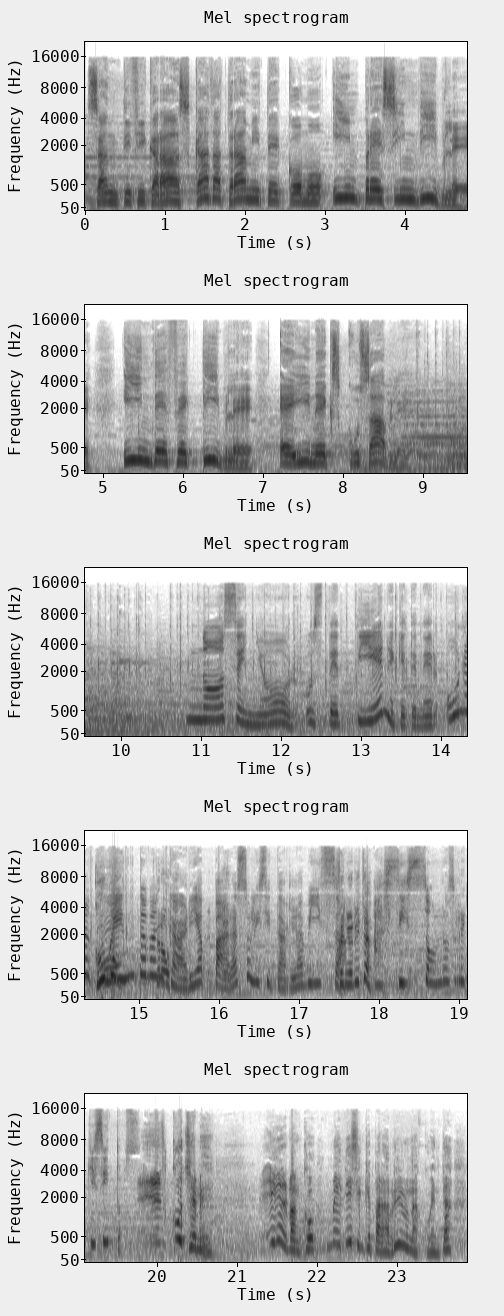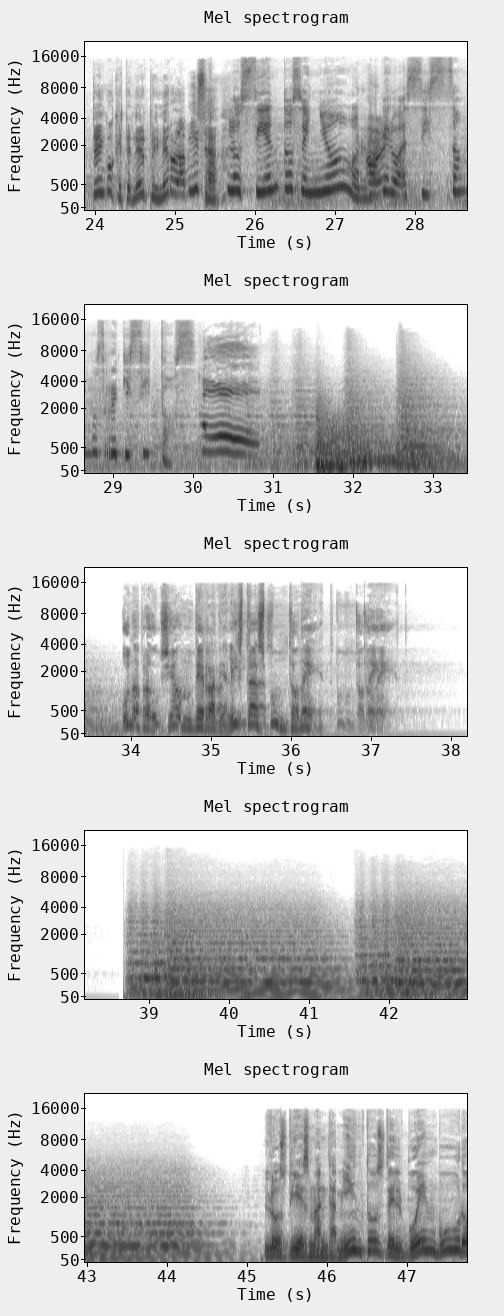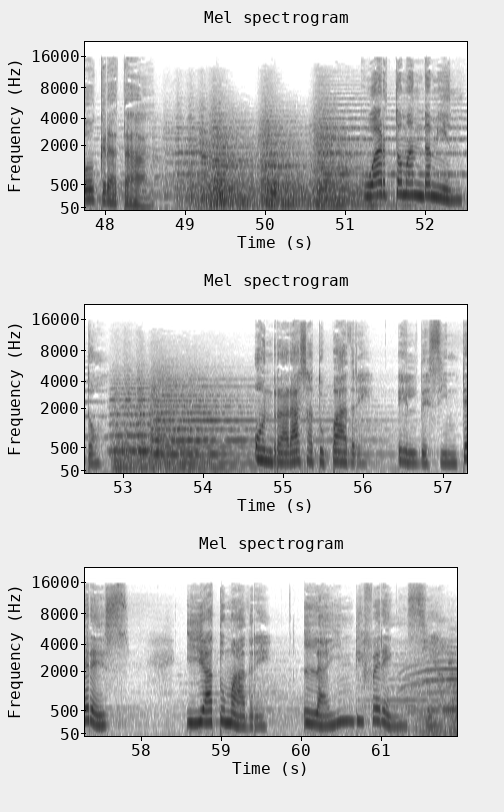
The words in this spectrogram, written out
Santificarás cada trámite como imprescindible, indefectible e inexcusable. No, señor. Usted tiene que tener una ¿Cómo? cuenta Pero- bancaria para solicitar la visa. Señorita. Así son los requisitos. Escúcheme. En el banco me dicen que para abrir una cuenta tengo que tener primero la visa. Lo siento, señor, Ay. pero así son los requisitos. ¡No! Una producción de radialistas.net. Los diez mandamientos del buen burócrata. Cuarto mandamiento. Honrarás a tu padre el desinterés y a tu madre la indiferencia.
